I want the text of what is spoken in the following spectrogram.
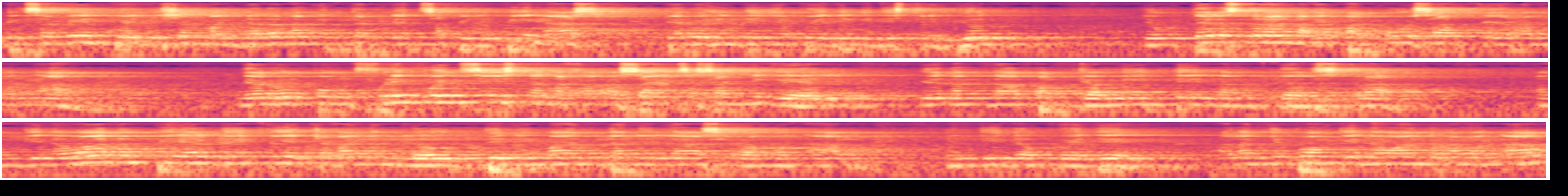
Ibig sabihin, pwede siyang magdala ng internet sa Pilipinas, pero hindi niya pwedeng i-distribute. Yung Telstra nakipag-usap kay Ramon Ang. Meron pong frequencies na naka-assign sa San Miguel, yun ang dapat gamitin ng Telstra. Ang ginawa ng PLDT at saka ng Globe, dinimanda nila si Ramon Ang. Hindi daw pwede. Alam niyo po ang ginawa ni Ramon Ang?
